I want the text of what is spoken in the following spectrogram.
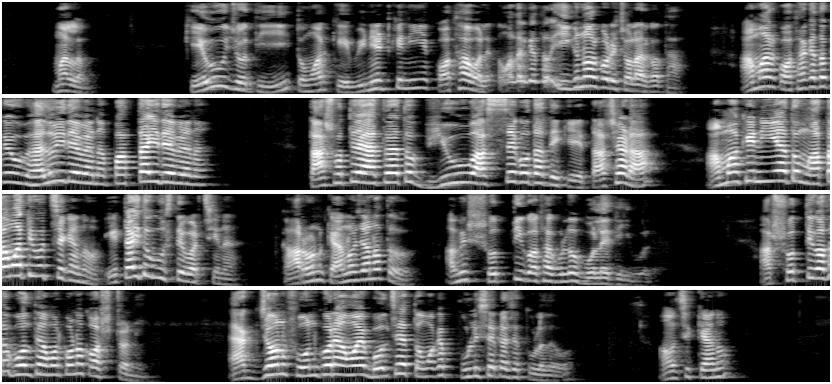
মানলাম। কেউ যদি তোমার ক্যাবিনেটকে নিয়ে কথা বলে, তোমাদেরকে তো ইগনোর করে চলার কথা। আমার কথাকে তো কেউ ভ্যালুই দেবে না, পাত্তাই দেবে না। তা সত্ত্বেও এত এত ভিউ আসছে কোথা থেকে? তাছাড়া আমাকে নিয়ে এত মাতামাতি হচ্ছে কেন? এটাই তো বুঝতে পারছি না। কারণ কেন জানো তো? আমি সত্যি কথাগুলো বলে দিই বলে। আর সত্যি কথা বলতে আমার কোনো কষ্ট নেই। একজন ফোন করে আমায় বলছে, তোমাকে পুলিশের কাছে তুলে দেবো। আমি বলছি, কেন?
